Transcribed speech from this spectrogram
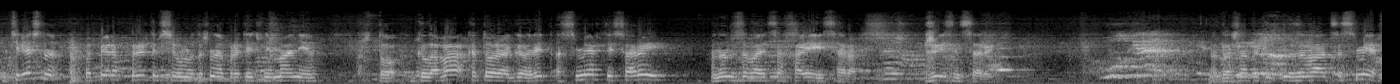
Интересно, во-первых, прежде всего мы должны обратить внимание, что глава, которая говорит о смерти Сары, Она называется Хаей Сара. Жизнь Сары. Должна быть называться смерть.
